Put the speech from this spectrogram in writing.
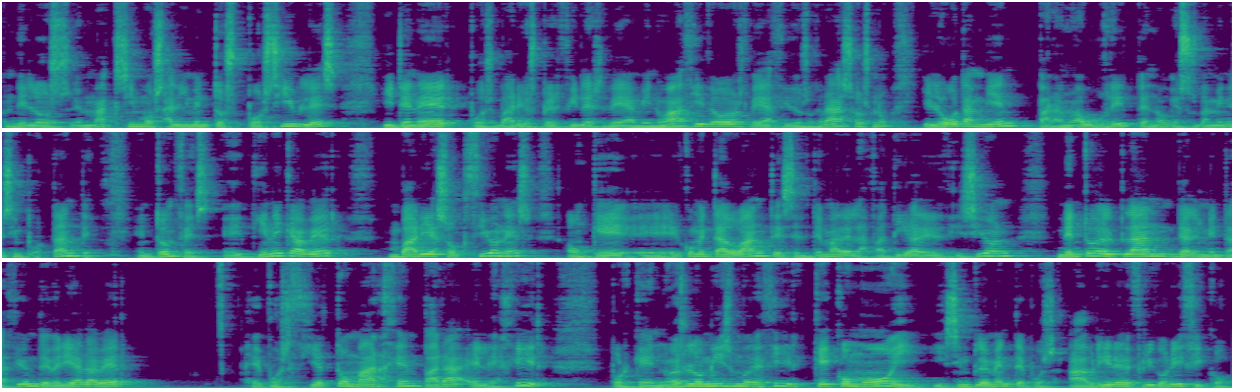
de los máximos alimentos posibles y tener pues varios perfiles de aminoácidos, de ácidos grasos, ¿no? Y luego también para no aburrirte, ¿no? Que eso también es importante. Entonces, eh, tiene que haber varias opciones, aunque eh, he comentado antes el tema de la fatiga de decisión, dentro del plan de alimentación debería de haber pues cierto margen para elegir. Porque no es lo mismo decir que como hoy y simplemente pues abrir el frigorífico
